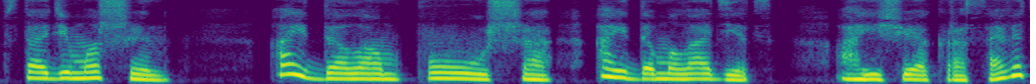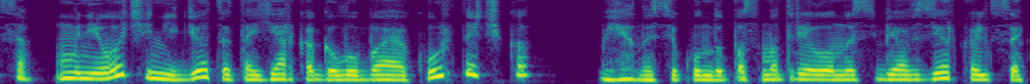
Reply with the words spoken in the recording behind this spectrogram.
в стадии машин. Ай да лампуша, ай да молодец. А еще я красавица, мне очень идет эта ярко-голубая курточка. Я на секунду посмотрела на себя в зеркальце,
